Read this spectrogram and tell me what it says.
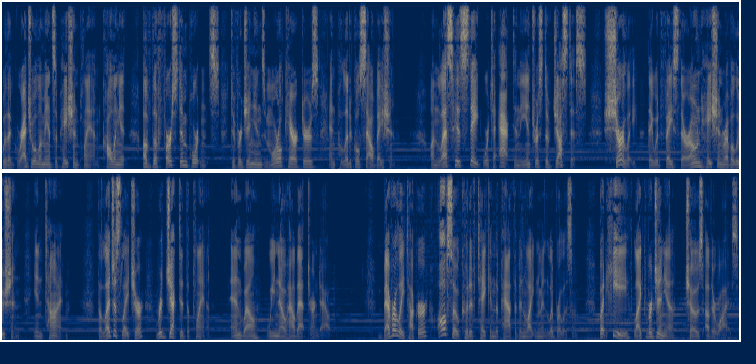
with a gradual emancipation plan, calling it of the first importance to Virginians' moral characters and political salvation. Unless his state were to act in the interest of justice, surely they would face their own Haitian Revolution in time. The legislature rejected the plan, and well, we know how that turned out. Beverley Tucker also could have taken the path of Enlightenment liberalism, but he, like Virginia, chose otherwise.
